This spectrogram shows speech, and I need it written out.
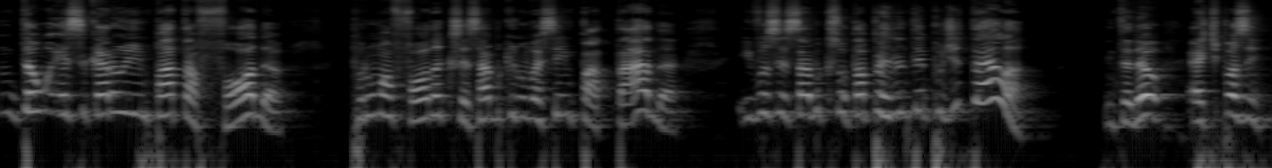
Então esse cara é um empata foda por uma foda que você sabe que não vai ser empatada e você sabe que só tá perdendo tempo de tela. Entendeu? É tipo assim,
